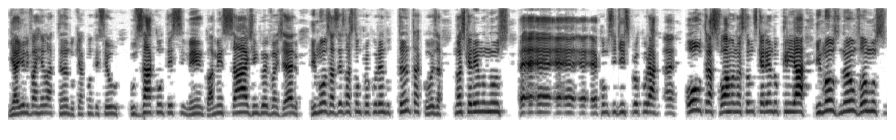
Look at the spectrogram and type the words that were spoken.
E aí ele vai relatando o que aconteceu, os acontecimentos, a mensagem do Evangelho. Irmãos, às vezes nós estamos procurando tanta coisa, nós queremos nos, é, é, é, é como se diz, procurar outras formas, nós estamos querendo criar. Irmãos, não vamos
